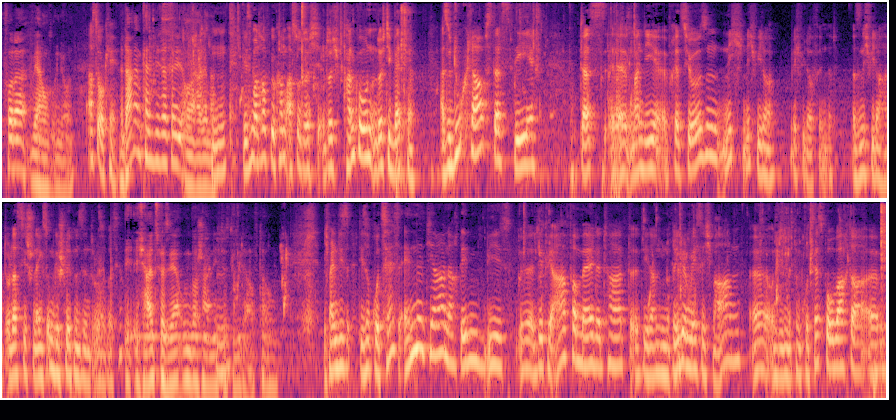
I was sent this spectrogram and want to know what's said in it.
vor der Währungsunion. Ach so, okay. Daran kann ich mich tatsächlich auch erinnern. Mhm. Wie sind wir drauf gekommen? Ach so, durch, durch Pfannkuchen und durch die Wette. Also du glaubst, dass die, dass äh, man die Preziosen nicht, nicht wieder, nicht wiederfindet. Also nicht wieder hat. Oder dass sie schon längst umgeschliffen sind oder sowas, ja? Ich, ich halte es für sehr unwahrscheinlich, dass die wieder auftauchen. Ich meine, diese, dieser Prozess endet ja, nachdem, wie es äh, DPA vermeldet hat, äh, die dann regelmäßig waren äh, und die mit einem Prozessbeobachter ähm,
